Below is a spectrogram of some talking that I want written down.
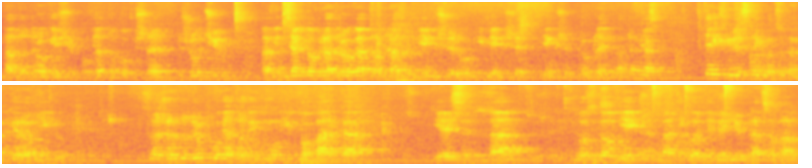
na tą drogę się powiatowo przerzucił, a więc jak dobra droga, to od razu większy ruch i większe, większe problemy. Natomiast w tej chwili z tego, co tam kierownik z Zarządu Dróg Powiatowych mówi, koparka jest na Gozdowie i przez dwa tygodnie będzie pracowała.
